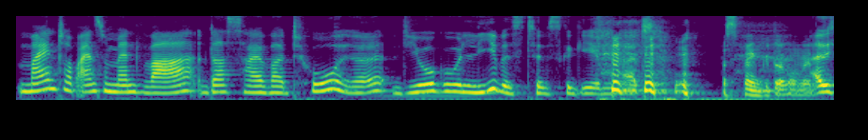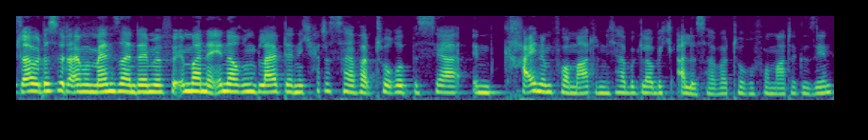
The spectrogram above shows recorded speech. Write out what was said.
Mein Top 1 Moment war, dass Salvatore Diogo Liebestipps gegeben hat. Das war ein guter Moment. Also ich glaube, das wird ein Moment sein, der mir für immer in Erinnerung bleibt, denn ich hatte Salvatore bisher in keinem Format und ich habe, glaube ich, alle Salvatore-Formate gesehen,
